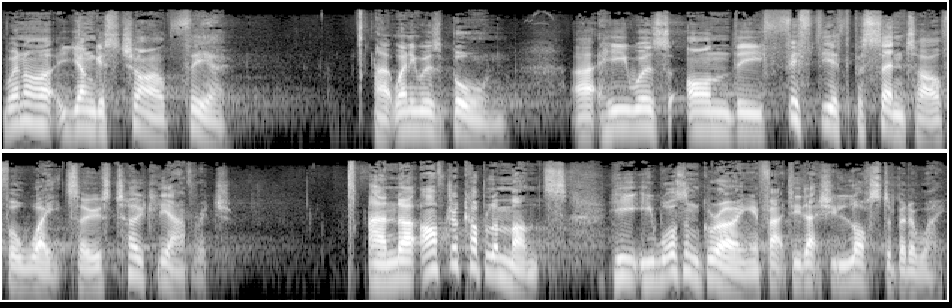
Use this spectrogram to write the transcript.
When our youngest child, Theo, uh, when he was born, uh, he was on the 50th percentile for weight, so he was totally average. And uh, after a couple of months, he, he wasn't growing. In fact, he'd actually lost a bit of weight.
